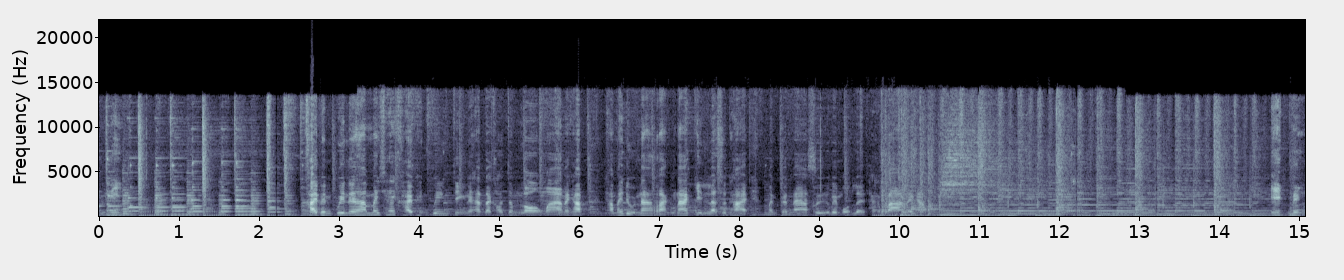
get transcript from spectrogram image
อยู่นี่ไข่เพนกวินนะฮะไม่ใช่ไข่เพนกวินจริงนะฮะแต่เขาจำลองมานะครับทำให้ดูน่ารักน่ากินและสุดท้ายมันก็น่าซื้อไปหมดเลยทั้งร้านเลยครับ ออีกหนึ่ง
